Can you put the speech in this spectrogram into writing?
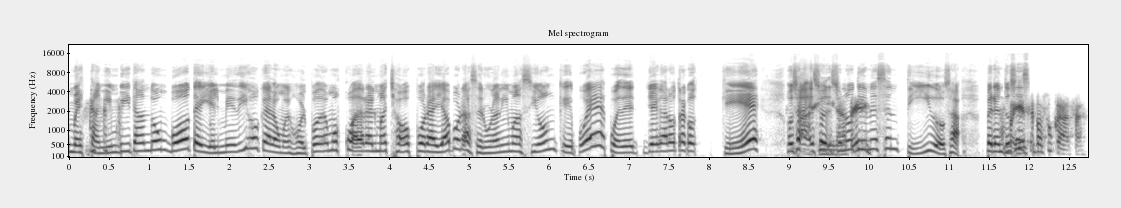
me están invitando a un bote y él me dijo que a lo mejor podemos cuadrar machados por allá por hacer una animación que pues puede llegar a otra cosa. ¿Qué? O sea, eso, eso no tiene sentido. O sea, pero entonces Váyase para su casa.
